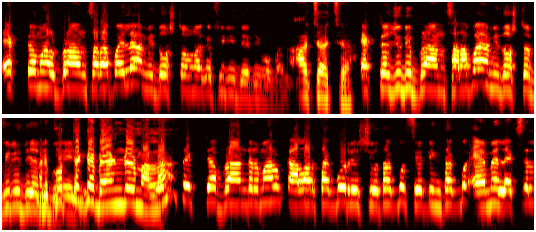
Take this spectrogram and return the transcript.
একটা মাল ব্র্যান্ড ছাড়া পাইলে আমি দশটা ওনাকে ফ্রি দিয়ে দিব ভাই। আচ্ছা আচ্ছা। একটা যদি ব্র্যান্ড ছাড়া পাই আমি দশটা ফ্রি দিয়ে মানে দিব। প্রত্যেকটা ব্র্যান্ডের মাল প্রত্যেকটা ব্র্যান্ডের মাল কালার থাকব রেশিও থাকব সেটিং থাকব এম এল এক্সেল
